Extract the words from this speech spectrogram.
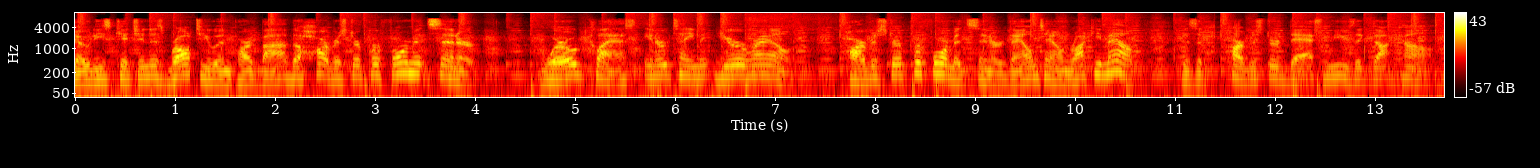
JoDee's Kitchen is brought to you in part by the Harvester Performance Center. World class entertainment year round. Harvester Performance Center, downtown Rocky Mount. Visit harvester music.com.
